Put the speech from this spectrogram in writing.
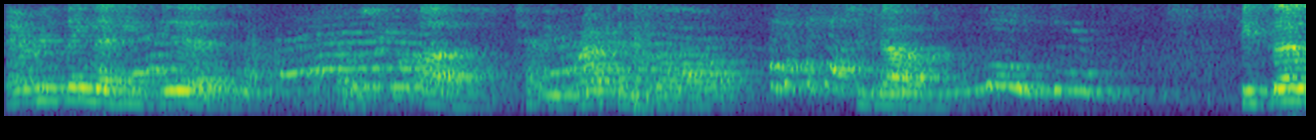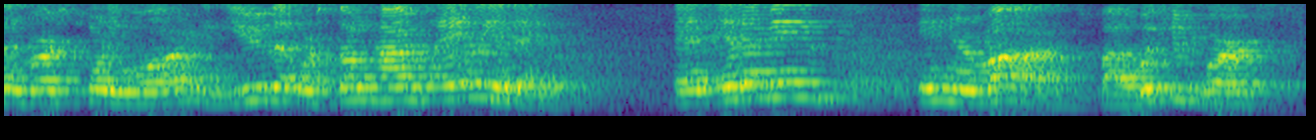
Everything that he did was for us to be reconciled to God. He says in verse 21, And you that were sometimes alienated and enemies in your minds by wicked works,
